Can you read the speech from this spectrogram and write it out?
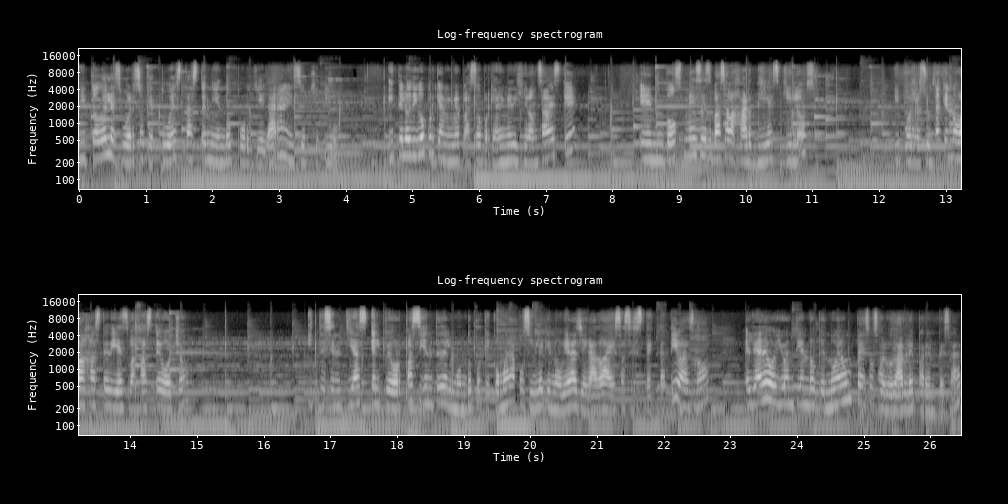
ni todo el esfuerzo que tú estás teniendo por llegar a ese objetivo. Y te lo digo porque a mí me pasó, porque a mí me dijeron, ¿sabes qué? En dos meses vas a bajar 10 kilos y pues resulta que no bajaste 10, bajaste 8 y te sentías el peor paciente del mundo porque cómo era posible que no hubieras llegado a esas expectativas, ¿no? El día de hoy yo entiendo que no era un peso saludable para empezar,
